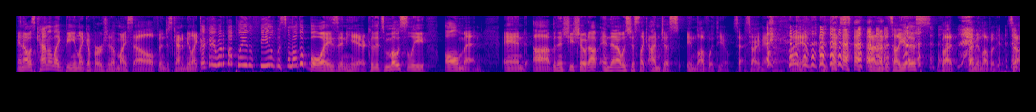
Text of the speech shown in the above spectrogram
And I was kind of like being like a version of myself and just kind of being like, okay, what if I play the field with some other boys in here? Because it's mostly all men. And uh, but then she showed up, and then I was just like, I'm just in love with you. So, sorry, Amanda, I am. I'm just, I don't know how to tell you this, but I'm in love with you. So,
